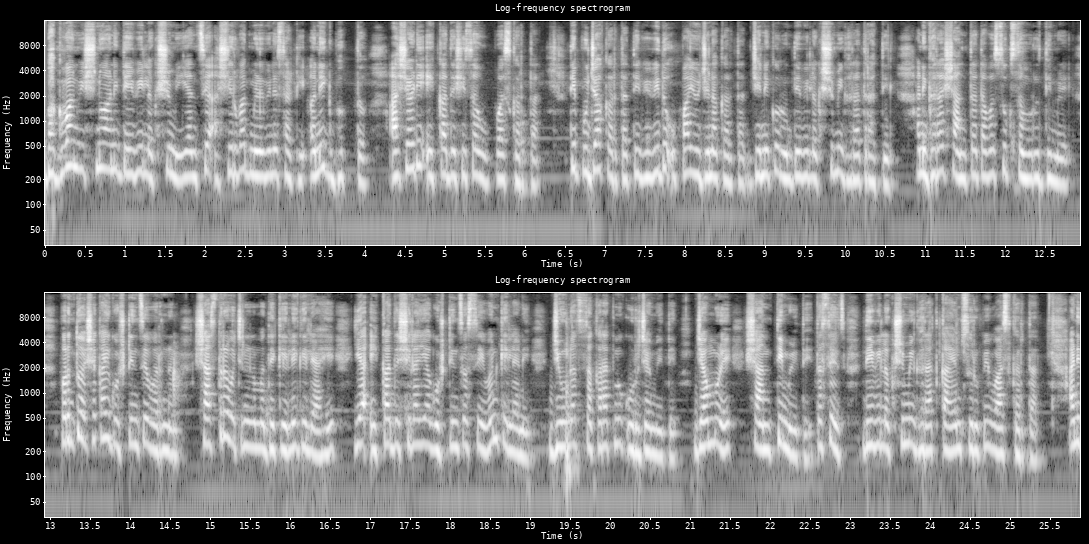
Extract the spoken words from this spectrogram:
भगवान विष्णू आणि देवी लक्ष्मी यांचे आशीर्वाद मिळविण्यासाठी अनेक भक्त आषाढी एकादशीचा उपवास करतात. ते पूजा करतात ते विविध उपाययोजना करतात जेणेकरून देवी लक्ष्मी घरात राहतील आणि घरात शांतता व सुख समृद्धी मिळेल. परंतु अशा काही गोष्टींचे वर्णन शास्त्रवचनांमध्ये केले गेले आहे. या एकादशीला या गोष्टींचं सेवन केल्याने जीवनात सकारात्मक ऊर्जा मिळते ज्यामुळे शांती मिळते. तसेच देवी लक्ष्मी घरात कायमस्वरूपी वास करतात. आणि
